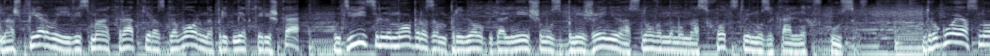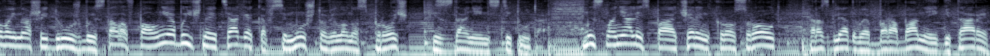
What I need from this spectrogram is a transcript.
Наш первый и весьма краткий разговор на предмет корешка удивительным образом привел к дальнейшему сближению, основанному на сходстве музыкальных вкусов. Другой основой нашей дружбы стала вполне обычная тяга ко всему, что вело нас прочь из здания института. Мы слонялись по Черинг-Кросс-Роуд, разглядывая барабаны и гитары,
